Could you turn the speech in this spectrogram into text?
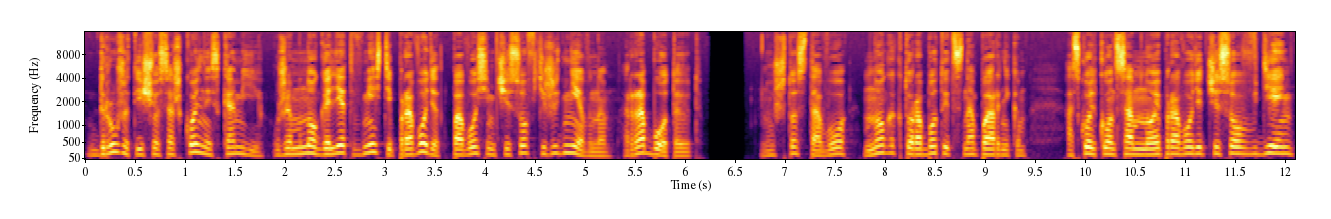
дружат еще со школьной скамьи, уже много лет вместе проводят по 8 часов ежедневно, работают. Ну что с того, много кто работает с напарником, а сколько он со мной проводит часов в день?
